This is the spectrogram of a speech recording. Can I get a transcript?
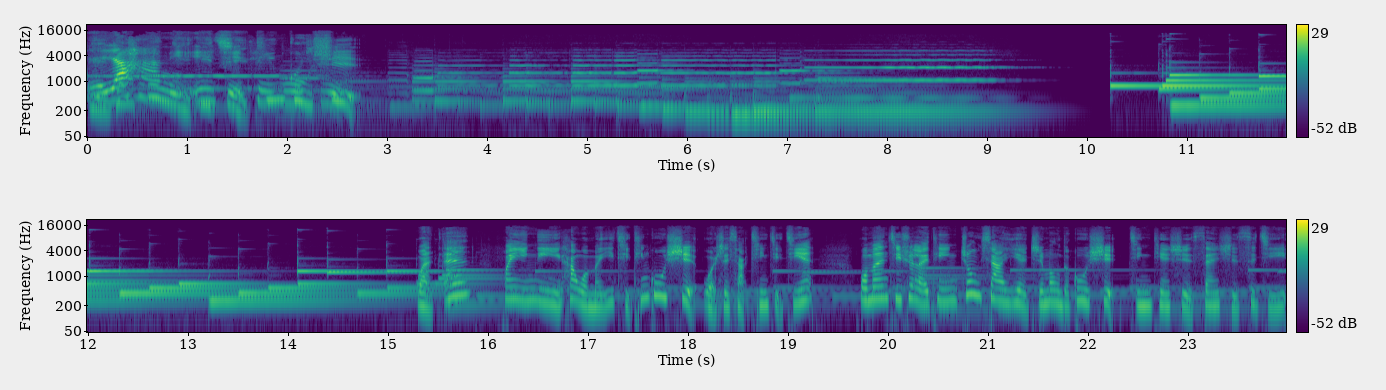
也要和你一起听故事。晚安，欢迎你和我们一起听故事。我是小青姐姐，我们继续来听《仲夏夜之梦》的故事。今天是三十四集，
